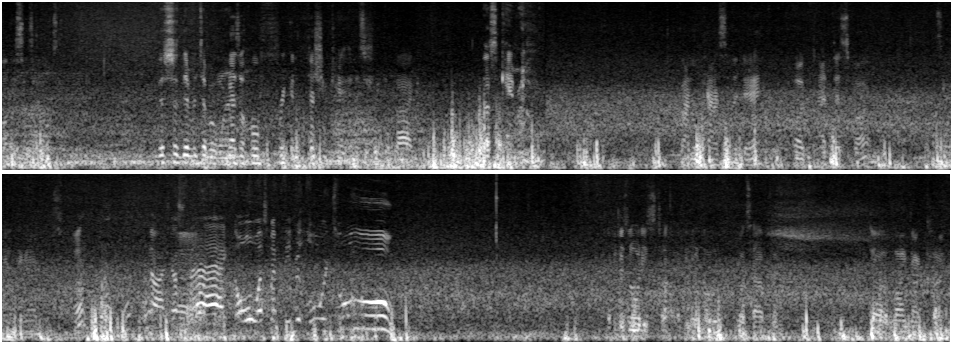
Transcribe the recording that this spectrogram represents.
All these things are worms. this is a different type of worm. He has a whole freaking fishing kit in his freaking bag. That's the camera. Because nobody's talking. You don't know what's happening. The line got cut and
